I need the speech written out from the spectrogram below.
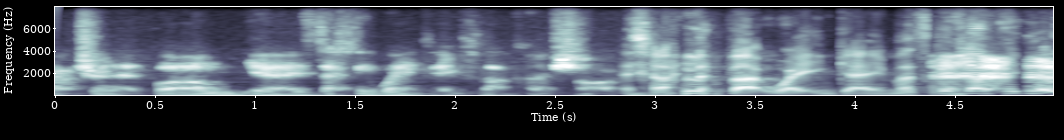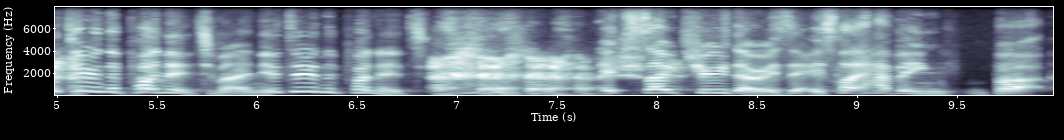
capturing it. But um, yeah, it's definitely a waiting game for that kind of shot. I love that waiting game. That's good. That's, you're doing the punnage, man. You're doing the punnage. it's so true, though, isn't it? It's like having, but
